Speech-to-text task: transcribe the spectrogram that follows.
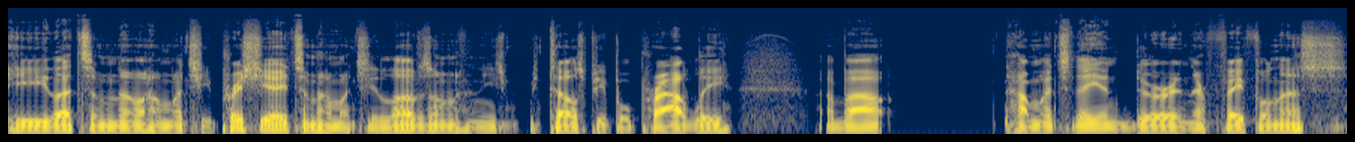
he lets them know how much he appreciates them how much he loves them and he tells people proudly about how much they endure in their faithfulness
